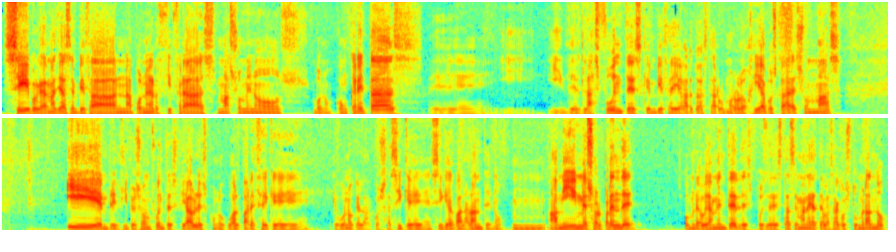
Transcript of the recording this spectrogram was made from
Sí, porque además ya se empiezan a poner cifras más o menos, bueno, concretas eh, y, de las fuentes que empieza a llegar toda esta rumorología, pues cada vez son más. Y en principio son fuentes fiables, con lo cual parece que, que bueno, que la cosa sí que sí que va para adelante, ¿no? Mm, a mí me sorprende, hombre, obviamente después de esta semana ya te vas acostumbrando,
